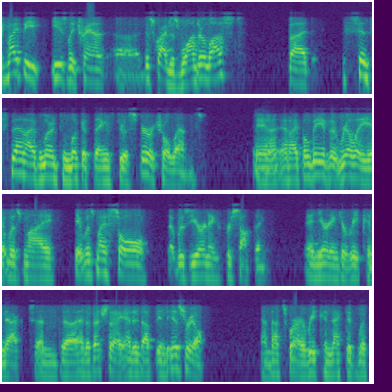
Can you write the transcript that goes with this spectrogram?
it might be easily tran uh, described as wanderlust, but since then I've learned to look at things through a spiritual lens, and and I believe that really it was my it was my soul that was yearning for something, and yearning to reconnect, and uh, and eventually I ended up in Israel, and that's where I reconnected with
